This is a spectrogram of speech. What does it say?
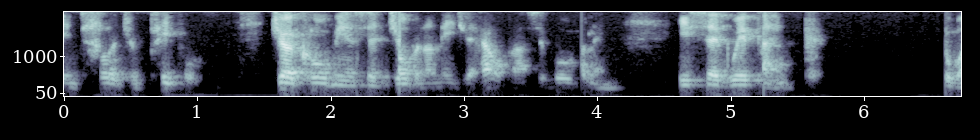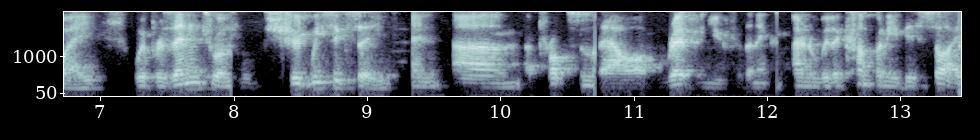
intelligent people. Joe called me and said, Joe, I need your help. I said, well, he said, we're planning way. We're presenting to them, should we succeed, and um, approximate our revenue for the next, and with a company this size,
